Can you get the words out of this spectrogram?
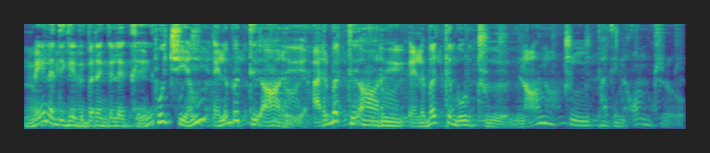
மேலதிக விவரங்களுக்கு பூஜ்ஜியம் எழுபத்து ஆறு அறுபத்து ஆறு எழுபத்து மூன்று நானூற்று பதினொன்று.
